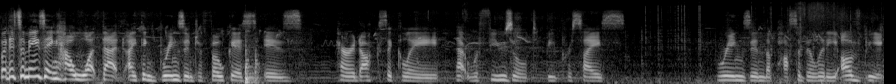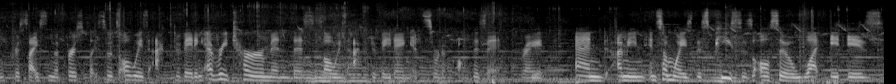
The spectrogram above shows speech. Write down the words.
But it's amazing how what that I think brings into focus is paradoxically that refusal to be precise brings in the possibility of being precise in the first place. So it's always activating. Every term in this is always activating its sort of opposite, right? And I mean, in some ways, this piece is also what it is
